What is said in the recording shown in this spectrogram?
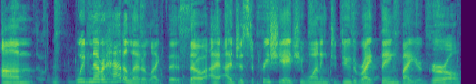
Um, we've never had a letter like this. So I, I, just appreciate you wanting to do the right thing by your girl.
